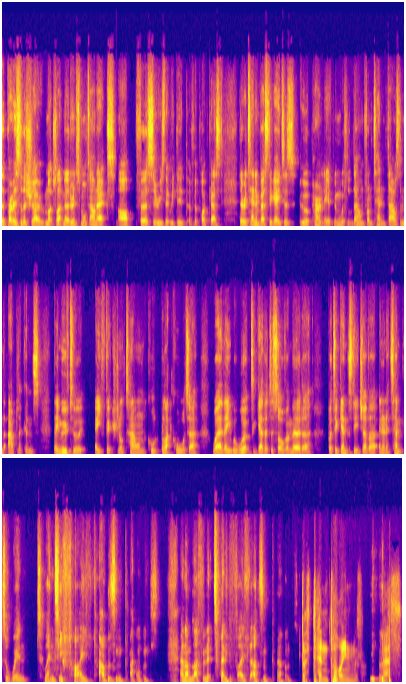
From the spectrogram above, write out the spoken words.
the premise of the show, much like Murder in Small Town X, our first series that we did of the podcast, there are 10 investigators who apparently have been whittled down from 10,000 applicants. They moved to a fictional town called Blackwater, where they will work together to solve a murder, but against each other in an attempt to win £25,000. And I'm laughing at £25,000. that's 10 times less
